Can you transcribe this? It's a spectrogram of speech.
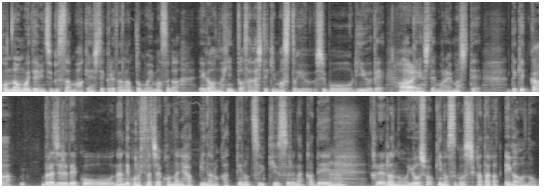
こんな思いで三井物産も派遣してくれたなと思いますが笑顔のヒントを探してきますという志望理由で派遣してもらいまして、で結果ブラジルでこうなんでこの人たちはこんなにハッピーなのかっていうのを追求する中で、うん彼らの幼少期の過ごし方が笑顔の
